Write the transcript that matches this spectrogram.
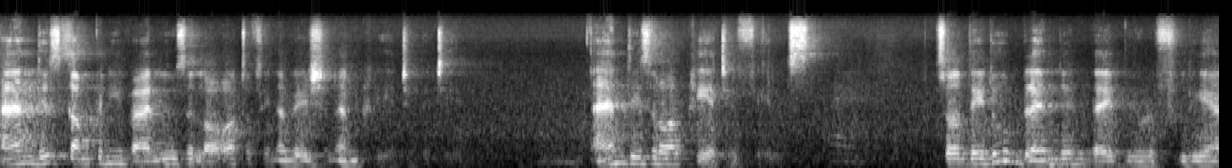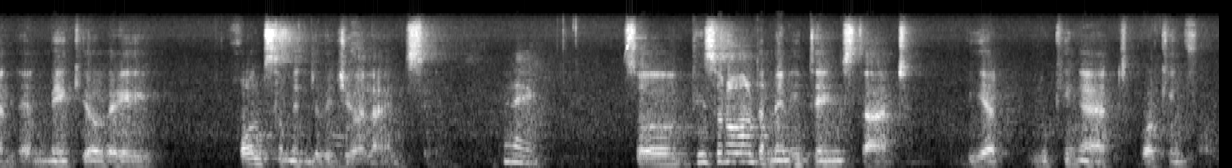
And this company values a lot of innovation and creativity. And these are all creative fields. So they do blend in very beautifully and then make you a very wholesome individual, I'd say. Right. So these are all the many things that we are looking at working forward.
